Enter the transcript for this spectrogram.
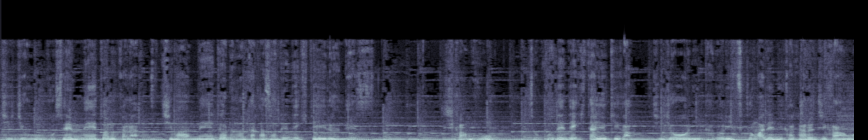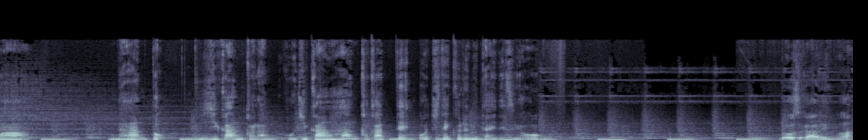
地上 5000m から1万 m の高さでできているんです。しかもそこでできた雪が地上にたどり着くまでにかかる時間はなんと2時間から5時間半かかって落ちてくるみたいですよ。ローズガーデンは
